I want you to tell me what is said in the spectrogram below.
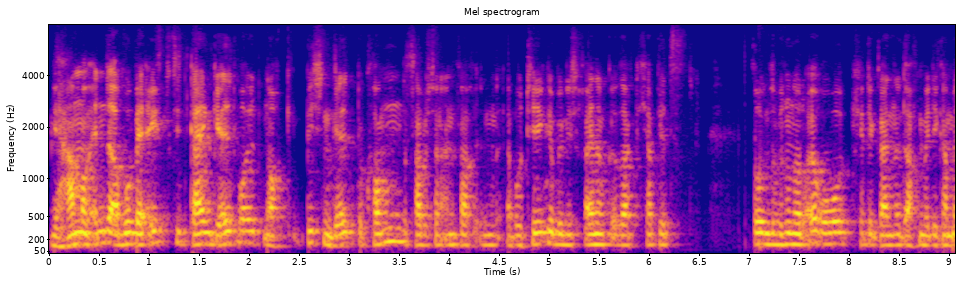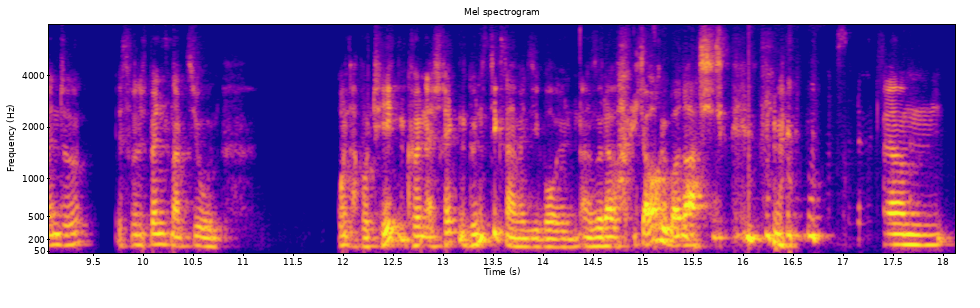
wir haben am Ende, obwohl wir explizit kein Geld wollten, auch ein bisschen Geld bekommen. Das habe ich dann einfach in der Apotheke, bin ich rein und gesagt, ich habe jetzt so und so 100 Euro, ich hätte gerne dafür Medikamente, ist für eine Spendenaktion. Und Apotheken können erschreckend günstig sein, wenn sie wollen. Also da war ich auch überrascht. ähm,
